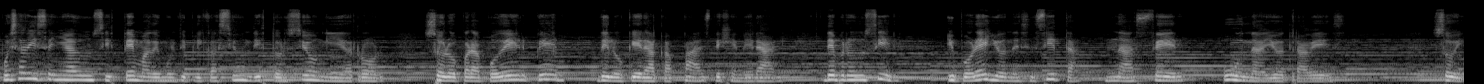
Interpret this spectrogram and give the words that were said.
pues ha diseñado un sistema de multiplicación, distorsión y error solo para poder ver de lo que era capaz de generar, de producir, y por ello necesita nacer una y otra vez. Soy.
